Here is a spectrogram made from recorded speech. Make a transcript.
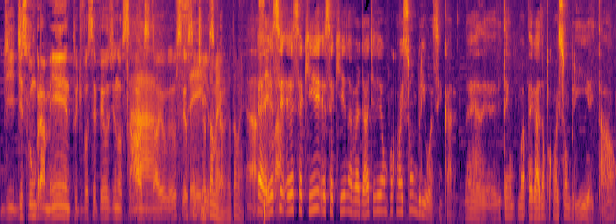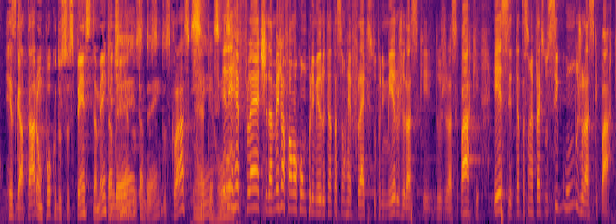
de deslumbramento, de você ver os dinossauros Ah, e tal. Eu, eu, eu senti eu isso, também, cara. eu também. Ah, É, sei esse, lá. esse aqui, esse aqui, na verdade, ele é um pouco mais sombrio, assim, cara. Né? Ele tem uma pegada um pouco mais sombria e tal. Resgataram um pouco do suspense também, que Também, tinha dos, também. dos, dos clássicos? É, sim, terror. Ele reflete, da mesma forma como o primeiro tenta ser um reflexo do primeiro Jurassic, do Jurassic Park, esse tenta ser um reflexo do segundo Jurassic Park.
